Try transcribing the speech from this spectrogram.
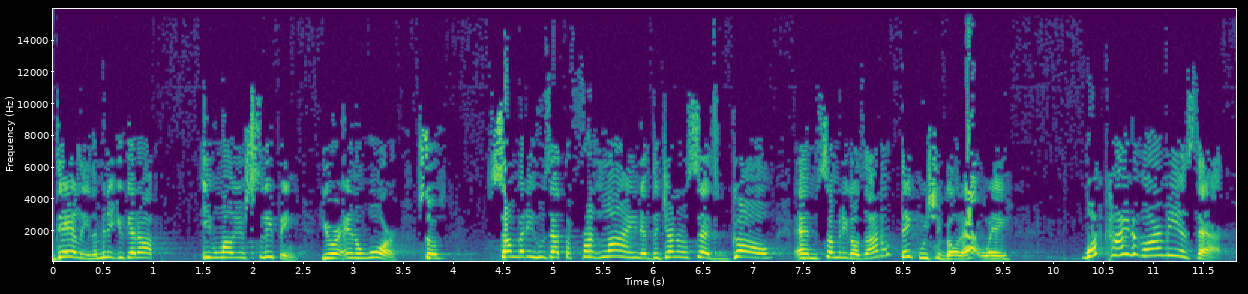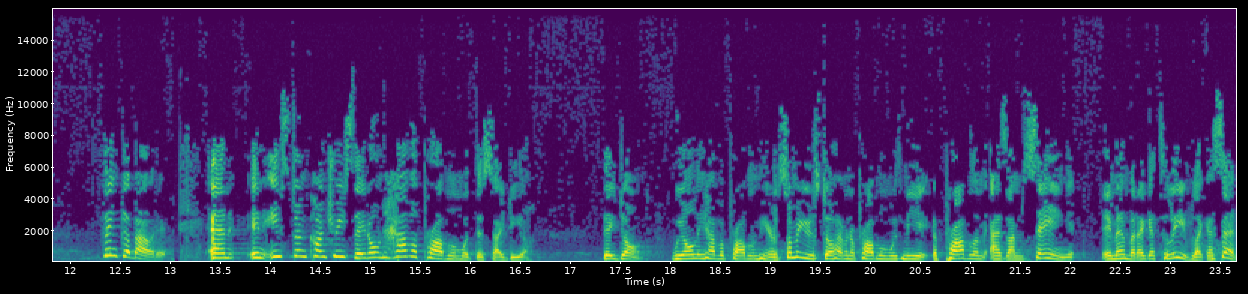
daily. The minute you get up, even while you're sleeping, you are in a war. So somebody who's at the front line, if the general says go, and somebody goes, I don't think we should go that way, what kind of army is that? Think about it. And in Eastern countries, they don't have a problem with this idea. They don't. We only have a problem here. And some of you are still having a problem with me, a problem as I'm saying it. Amen. But I get to leave, like I said.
